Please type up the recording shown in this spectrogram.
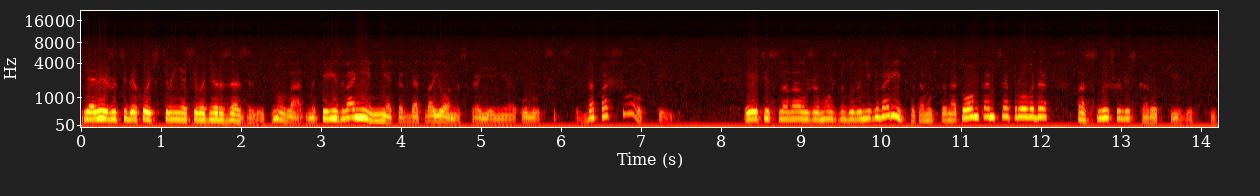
Я вижу, тебе хочется меня сегодня разозлить. Ну ладно, перезвони мне, когда твое настроение улучшится. Да пошел ты! Эти слова уже можно было не говорить, потому что на том конце провода послышались короткие гудки.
